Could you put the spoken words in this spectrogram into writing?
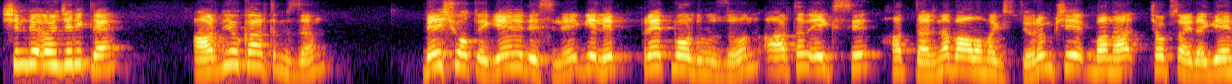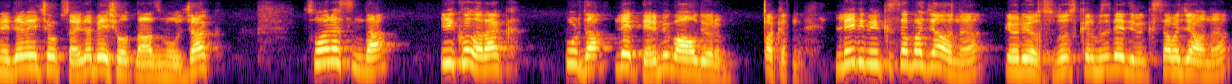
Şimdi öncelikle Arduino kartımızın 5 volt ve GND'sini gelip breadboard'umuzun artı ve eksi hatlarına bağlamak istiyorum ki bana çok sayıda GND ve çok sayıda 5 volt lazım olacak. Sonrasında ilk olarak Burada ledlerimi bağlıyorum. Bakın ledimin kısa bacağını görüyorsunuz. Kırmızı ledimin kısa bacağını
